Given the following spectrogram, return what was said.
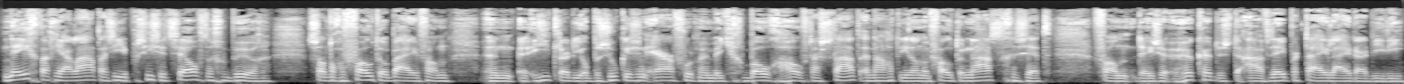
90 jaar later, zie je precies hetzelfde gebeuren. Er zat nog een foto bij van een uh, Hitler die op bezoek is in Erfurt met een beetje gebogen hoofd daar staat. En daar had hij dan een foto naast gezet van deze Hukke, dus de AFD-partijleider, die die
